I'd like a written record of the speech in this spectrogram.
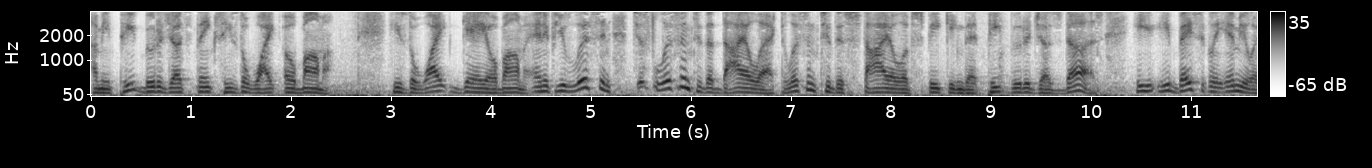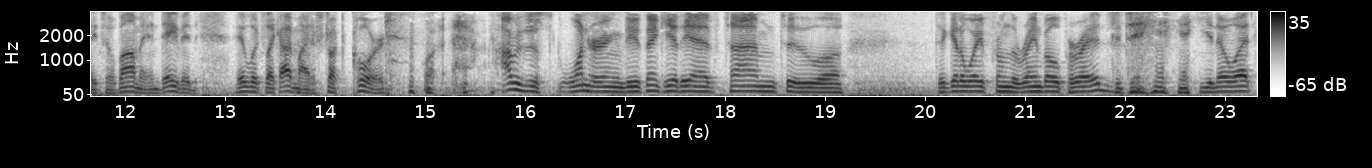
I mean, Pete Buttigieg thinks he's the white Obama. He's the white gay Obama. And if you listen, just listen to the dialect, listen to the style of speaking that Pete Buttigieg does. He, he basically emulates Obama. And David, it looks like I might have struck a chord. well, I was just wondering, do you think he'd have time to, uh, to get away from the rainbow parades? you know what?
